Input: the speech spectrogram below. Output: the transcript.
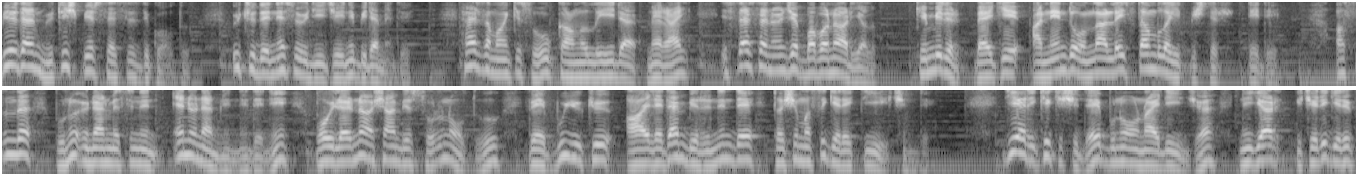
Birden müthiş bir sessizlik oldu. Üçü de ne söyleyeceğini bilemedi. Her zamanki soğukkanlılığıyla Meral, istersen önce babanı arayalım. Kim bilir belki annen de onlarla İstanbul'a gitmiştir dedi. Aslında bunu önermesinin en önemli nedeni boylarını aşan bir sorun olduğu ve bu yükü aileden birinin de taşıması gerektiği içindi. Diğer iki kişi de bunu onaylayınca Nigar içeri girip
